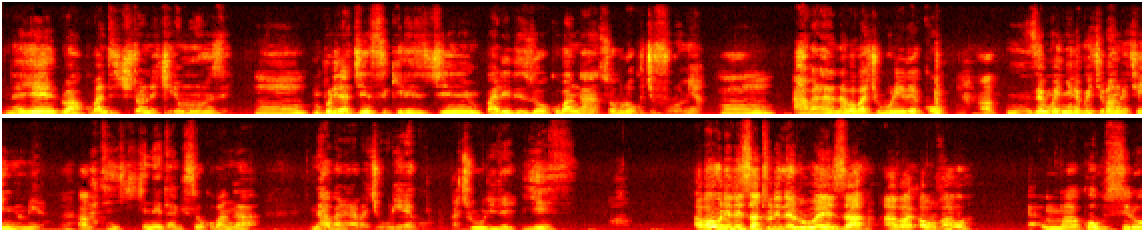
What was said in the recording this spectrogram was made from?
Naye lwakuba nti kitone kiri mu nze. Mm, mpulira kinsikiriza kimpaliriza okuba nga nsobola okukifulumya. Mm. abalala nabo bakiwulireko. Nze mwenyini bwe kiba nga kinnyumira ate kineetagisa okuba nga n'abalala bakiwulireko. Bakiwulire. Yes. Abawuliriza tuline luweeza ovawa mako obusiro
